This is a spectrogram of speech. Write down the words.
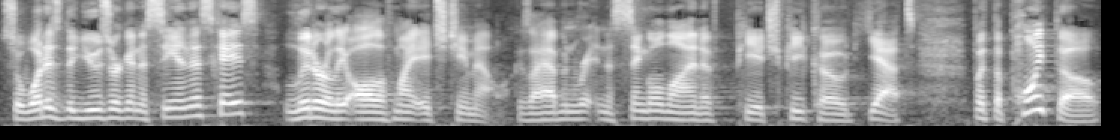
So what is the user going to see in this case? Literally all of my HTML, because I haven't written a single line of PHP code yet. But the point, though,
